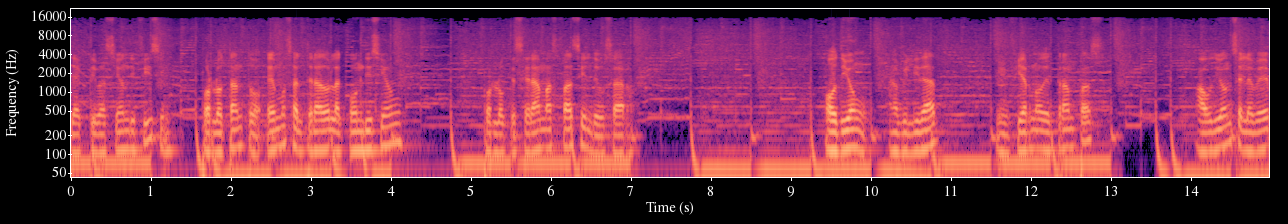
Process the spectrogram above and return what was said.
de activación difícil. Por lo tanto, hemos alterado la condición, por lo que será más fácil de usar. Odion, habilidad, infierno de trampas. A se le ve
